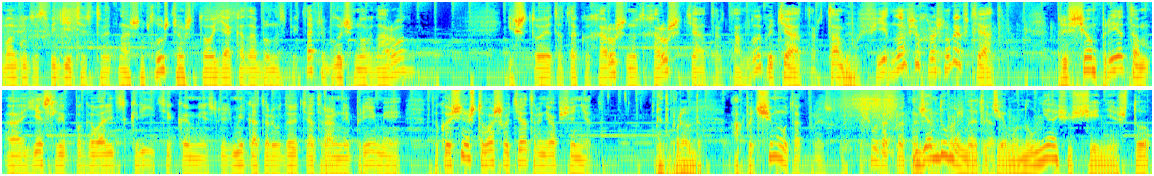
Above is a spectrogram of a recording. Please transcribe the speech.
могу засвидетельствовать нашим слушателям, что я, когда был на спектакле, было очень много народу, и что это такой хороший, ну, это хороший театр, там, ну, такой театр, там да. буфет, ну, все хорошо, ну, как в театре. При всем при этом, э, если поговорить с критиками, с людьми, которые выдают театральные премии, такое ощущение, что вашего театра вообще нет. Это правда. А почему так происходит? Почему такое отношение? Я думал на эту театру? тему, но у меня ощущение, что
